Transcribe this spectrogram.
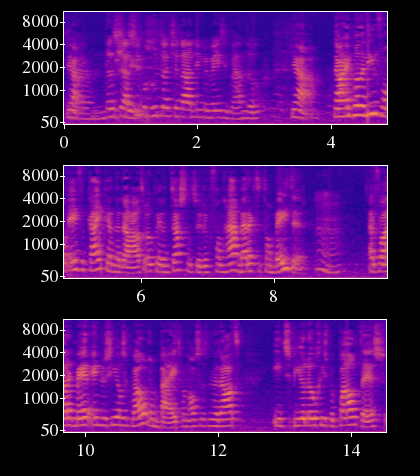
ja, Ehm, dus ja, super goed dat je daar nu mee bezig bent ook. ja. Nou, ik wil in ieder geval even kijken inderdaad, ook weer een test natuurlijk, van ha, werkt het dan beter? Mm. ervaar ik meer energie als ik wel ontbijt. Want als het inderdaad iets biologisch bepaald is,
